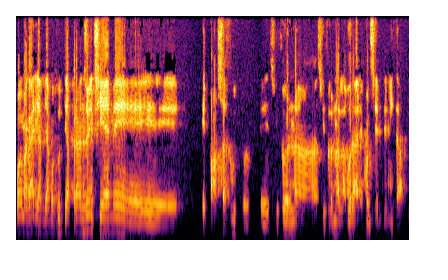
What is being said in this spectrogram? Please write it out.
Poi magari andiamo tutti a pranzo insieme e, e passa tutto e si torna, si torna a lavorare con serenità.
